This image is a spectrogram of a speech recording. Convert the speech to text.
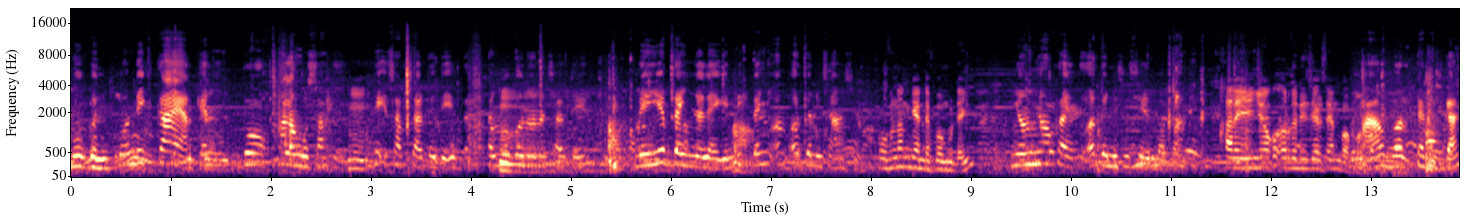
moo gën moo ndig kaayaar kenn doo xalangu sax hmm. di sab salte di ib te moo hmm. gënoon a salte mais yëpp dañ na léegi ndig ah. dañu am organisation foofu nan ngeen def ba mu dañ ñoom ñoo koy organiser seen bopp ah. xale yi ñoo ko organiser seen bopp waaw ba tamit gas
